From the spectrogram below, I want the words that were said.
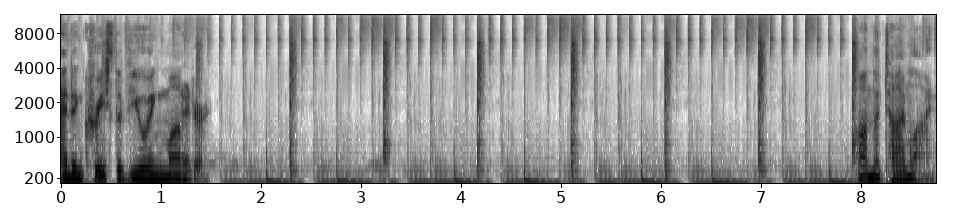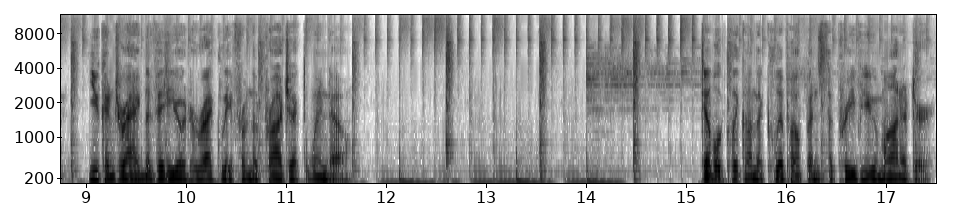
And increase the viewing monitor. On the timeline, you can drag the video directly from the project window. Double-click on the clip opens the preview monitor.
